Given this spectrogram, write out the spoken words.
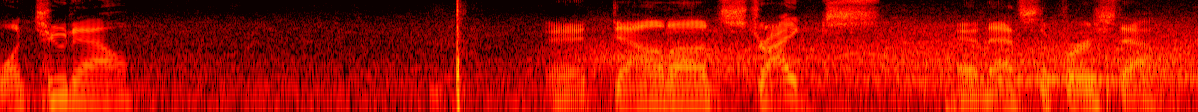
One two now. And down on strikes. And that's the first out.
